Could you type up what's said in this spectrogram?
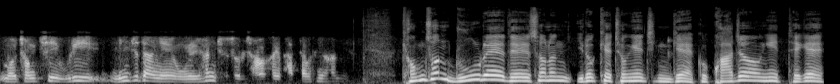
뭐 정치 우리 민주당의 오늘 현 주소를 정확하게 봤다고 생각합니다. 경선 룰에 대해서는 이렇게 정해진 게 그 과정이 되게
